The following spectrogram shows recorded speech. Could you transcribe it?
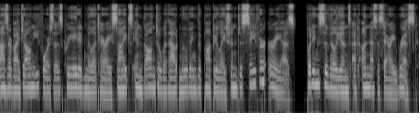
Azerbaijani forces created military sites in Ganja without moving the population to safer areas, putting civilians at unnecessary risk.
